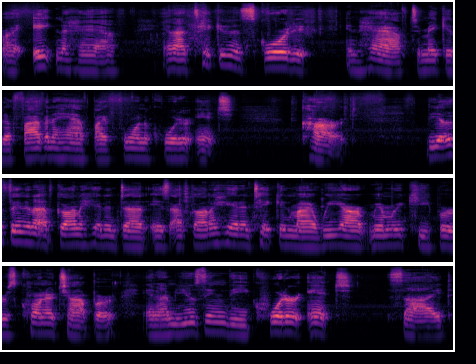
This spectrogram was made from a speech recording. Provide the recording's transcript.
by eight and a half and I take it and scored it in half to make it a five and a half by four and a quarter inch card. The other thing that I've gone ahead and done is I've gone ahead and taken my We Are Memory Keepers corner chopper and I'm using the quarter inch side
